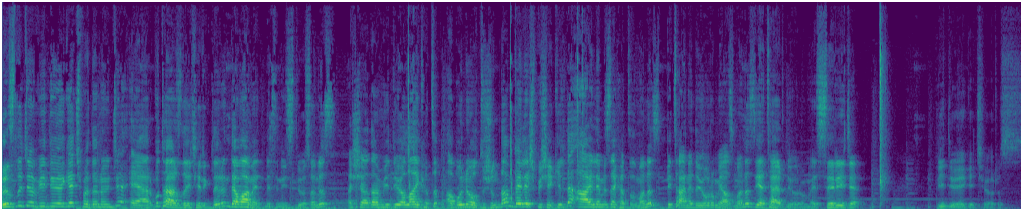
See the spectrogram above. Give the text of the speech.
Hızlıca videoya geçmeden önce eğer bu tarzda içeriklerin devam etmesini istiyorsanız aşağıdan videoya like atıp abone ol tuşundan beleş bir şekilde ailemize katılmanız, bir tane de yorum yazmanız yeter diyorum ve serice videoya geçiyoruz.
